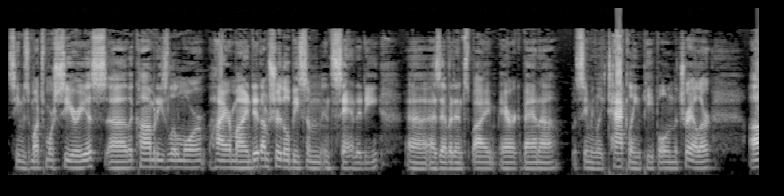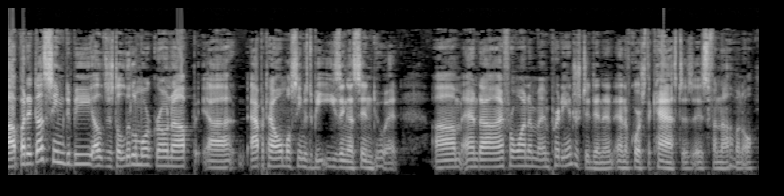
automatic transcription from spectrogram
Seems much more serious. Uh, the comedy's a little more higher minded. I'm sure there'll be some insanity, uh, as evidenced by Eric Bana seemingly tackling people in the trailer. Uh, but it does seem to be just a little more grown up. Uh, Apatow almost seems to be easing us into it. Um, and uh, I, for one, am, am, pretty interested in it. And of course, the cast is, is phenomenal.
